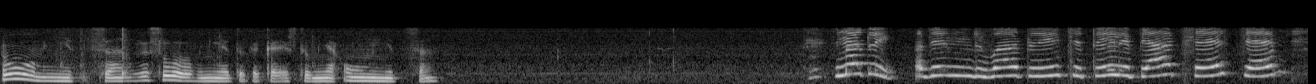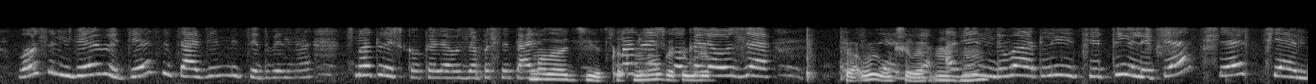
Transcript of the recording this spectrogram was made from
Умница. Уже слов нету какая, что у меня умница. Смотри. Один, два, три, четыре, пять, шесть, семь, восемь, девять, десять, одиннадцать, двенадцать. Смотри, сколько я уже посчитала. Молодец, как Смотри, много ты сколько уже я уже да, выучила. Один, Мгм. два, три, четыре, пять, шесть, семь,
